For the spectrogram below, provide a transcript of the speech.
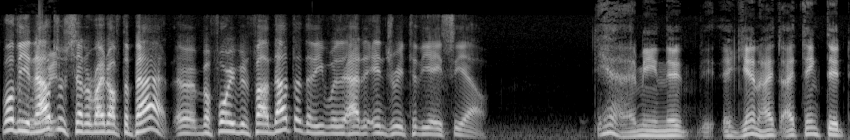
Well, the announcer said it right off the bat uh, before he even found out that, that he was, had an injury to the ACL. Yeah, I mean, it, again, I I think that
